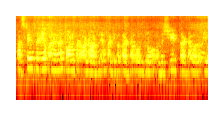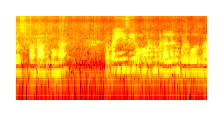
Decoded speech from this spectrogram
ஃபஸ்ட் டைம் சரியாக பண்ணனா கவலைப்பட வேண்டாம் அடுத்த கண்டிப்பாக கரெக்டாக வந்துடும் அந்த ஷேப் கரெக்டாக வரும். யோசிச்சு பா பார்த்துக்கோங்க ரொம்ப ஈஸி ரொம்ப உடம்புக்கு நல்லதும் கூட கோதுமை.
